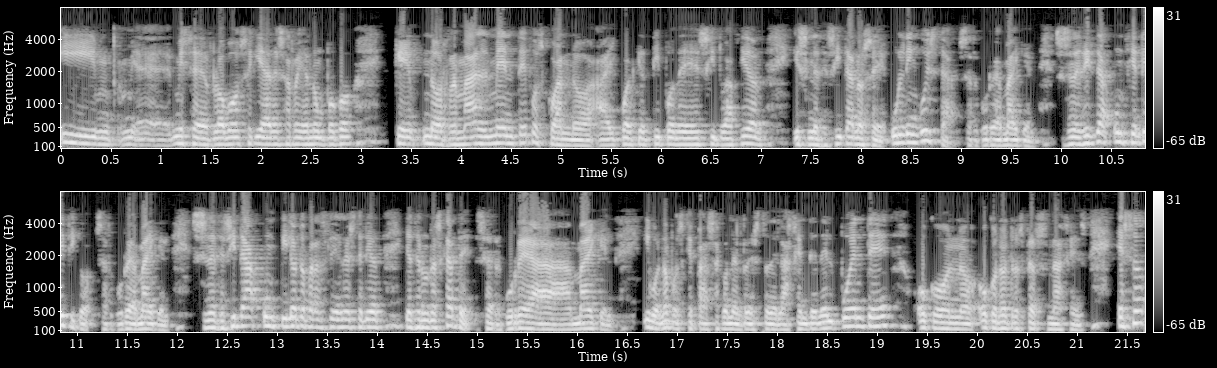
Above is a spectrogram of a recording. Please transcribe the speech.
y eh, Mr. Lobo seguía desarrollando un poco que normalmente, pues cuando hay cualquier tipo de situación y se necesita, no sé, un lingüista, se recurre a Michael. Si se necesita un científico, se recurre a Michael. Si se necesita un piloto para salir al exterior y hacer un rescate, se recurre a Michael. Y bueno, pues qué pasa con el resto de la gente del puente o con, o con otros personajes. Eso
